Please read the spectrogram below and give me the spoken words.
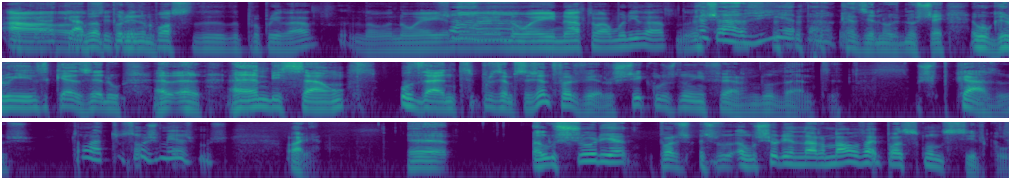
ah, acaba o por. O posse de, de, propriedade não, não, é, já... não, é, não é inato à humanidade. Não é? Já havia, pá, quer dizer, no, no, o greed, quer dizer, o, a, a, a ambição. O Dante, por exemplo, se a gente for ver os ciclos do inferno do Dante, os pecados estão lá, são os mesmos. Olha, uh, a luxúria, a luxúria normal vai para o segundo círculo.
